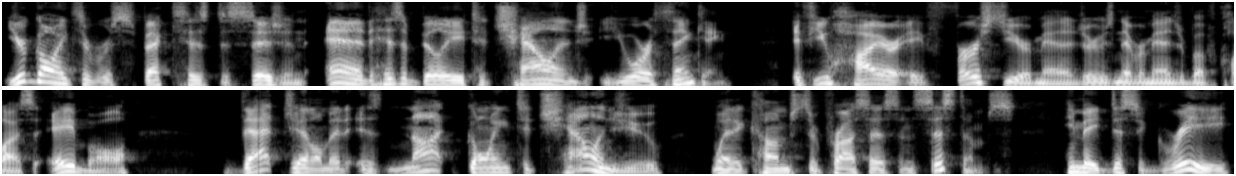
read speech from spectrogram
you're going to respect his decision and his ability to challenge your thinking if you hire a first year manager who's never managed above class A ball, that gentleman is not going to challenge you when it comes to process and systems. He may disagree,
